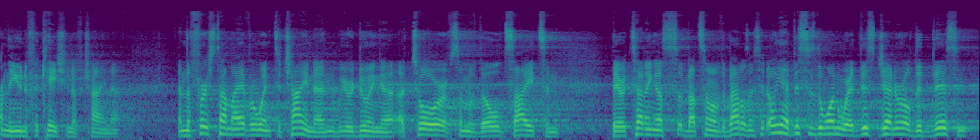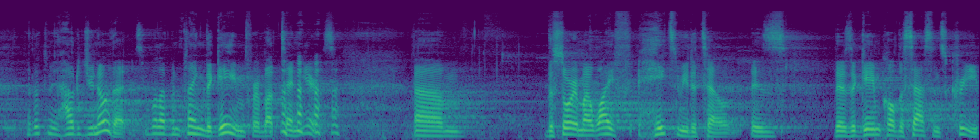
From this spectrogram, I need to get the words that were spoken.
and the unification of China. And the first time I ever went to China, and we were doing a, a, tour of some of the old sites, and they were telling us about some of the battles. I said, Oh, yeah, this is the one where this general did this. And they looked at me, How did you know that? I said, Well, I've been playing the game for about 10 years. Um, the story my wife hates me to tell is there's a game called Assassin's Creed.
